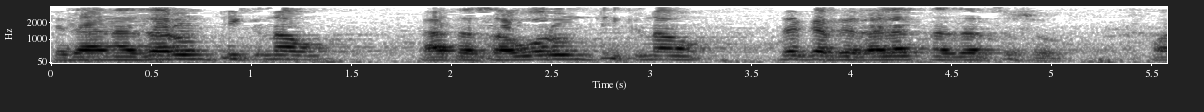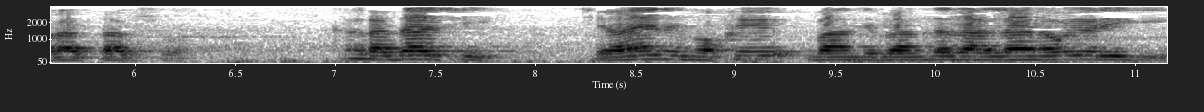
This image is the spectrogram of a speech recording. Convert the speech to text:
چې دا نظرون ټیک نه او دا تصورون ټیک نه او دغه به غلط نظر څه شو مرتب شو کله دا شي چې عین موقع باندې باندې د الله نه ویریږي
